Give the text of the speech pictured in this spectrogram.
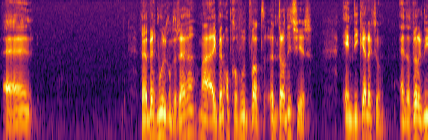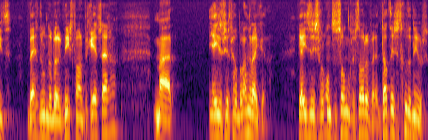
En het is best moeilijk om te zeggen, maar ik ben opgevoed wat een traditie is. In die kerk toen. En dat wil ik niet wegdoen, daar wil ik niks van verkeerd zeggen. Maar Jezus is veel belangrijker. Jezus is voor onze zonde gestorven. Dat is het goede nieuws.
